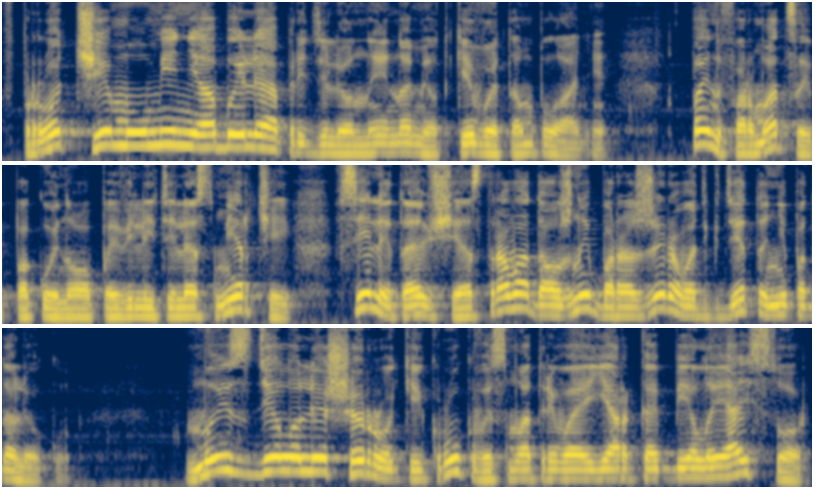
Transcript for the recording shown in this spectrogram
Впрочем, у меня были определенные наметки в этом плане. По информации покойного повелителя смерчей, все летающие острова должны баражировать где-то неподалеку. Мы сделали широкий круг, высматривая ярко-белый айсор,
